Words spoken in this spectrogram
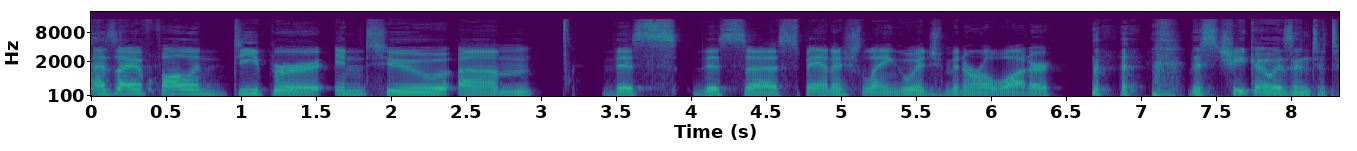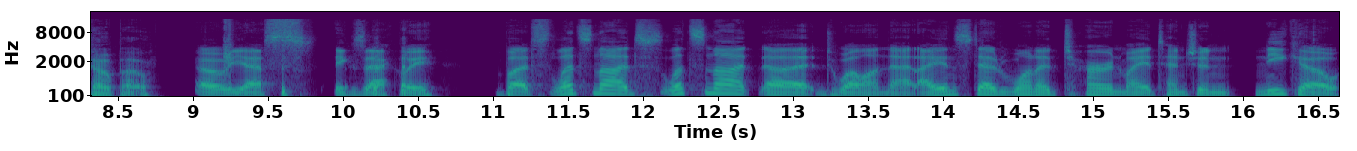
as I have fallen deeper into um this this uh, Spanish language mineral water. this Chico is into Topo. Oh yes, exactly. but let's not let's not uh, dwell on that. I instead want to turn my attention, NYIKO.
